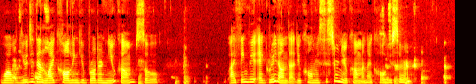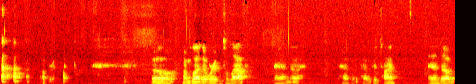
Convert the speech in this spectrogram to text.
Well, Actually, you didn't like calling you brother Newcomb, so I think we agreed on that. You call me sister Newcomb, and I call you sir. Oh, I'm glad that we're able to laugh and uh, have a, have a good time. And um,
